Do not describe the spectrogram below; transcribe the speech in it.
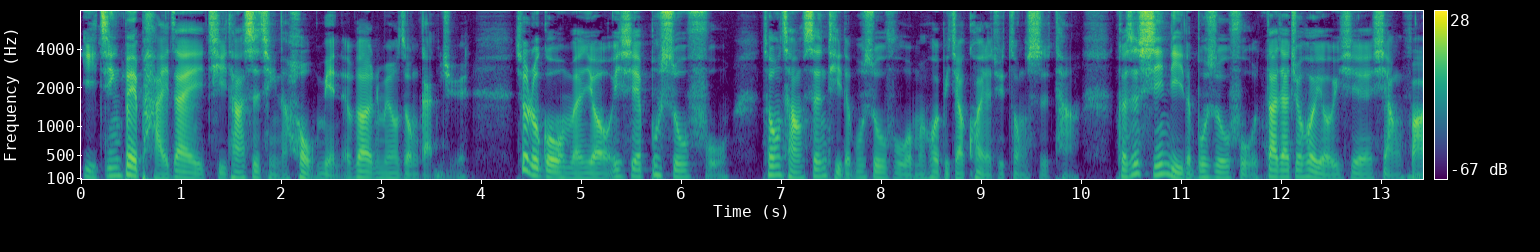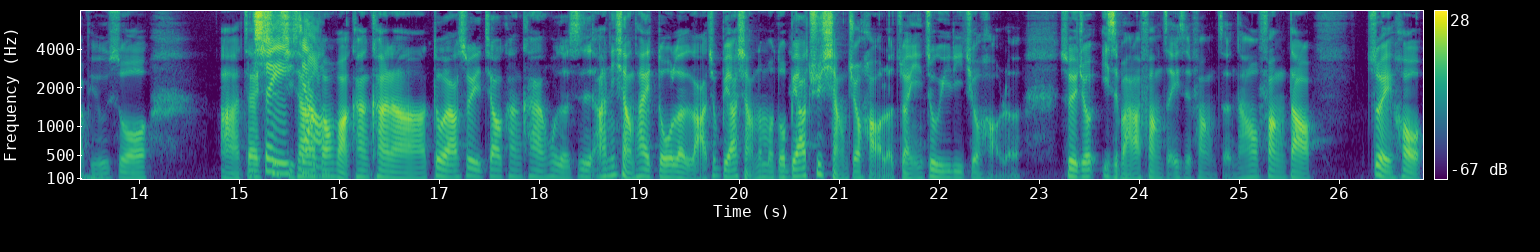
已经被排在其他事情的后面了。不知道你有没有这种感觉？就如果我们有一些不舒服。通常身体的不舒服，我们会比较快的去重视它。可是心理的不舒服，大家就会有一些想法，比如说啊，再试其他的方法看看啊，对啊，睡一觉看看，或者是啊，你想太多了啦，就不要想那么多，不要去想就好了，转移注意力就好了。所以就一直把它放着，一直放着，然后放到。最后，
